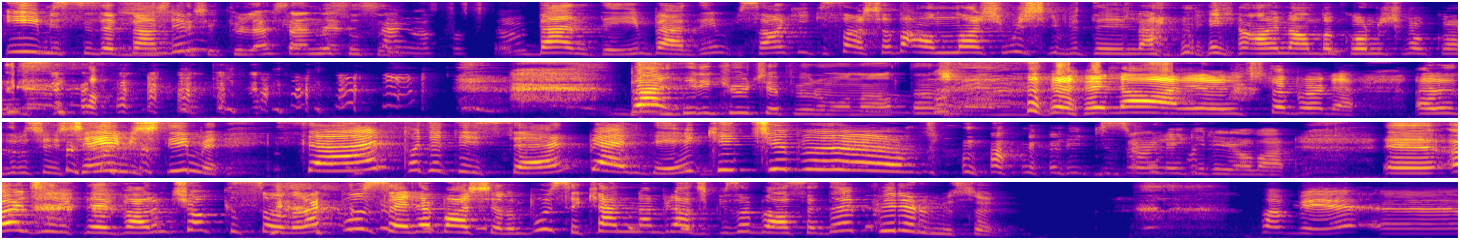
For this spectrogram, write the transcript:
İyi misiniz İyiyiz, efendim? teşekkürler. Sen nasılsın? Sen nasılsın? Ben deyim ben deyim. Sanki ikisi aşağıda anlaşmış gibi değiller mi? Aynı anda konuşma konusunda. Ben 1 2 3 yapıyorum onu alttan. Helal işte böyle aradığımız şey şeymiş değil mi? Sen patatessen ben de ketçapım falan böyle ikisi öyle giriyorlar. Ee, öncelikle efendim çok kısa olarak Buse ile başlayalım. Buse kendinden birazcık bize bahsedebilir misin? Tabii. E,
